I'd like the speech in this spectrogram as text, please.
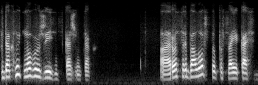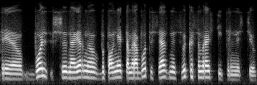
вдохнуть новую жизнь, скажем так. А Росрыболовство по своей кафедре больше, наверное, выполняет там работы, связанные с выкосом растительностью.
